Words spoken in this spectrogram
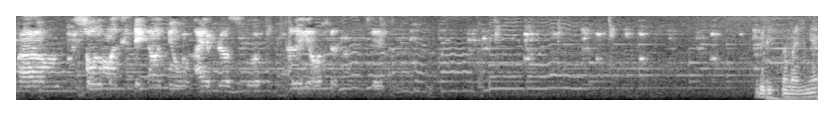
Um, ko mag-stick out yung eyebrows ko. Talagyan ko siya ng. Bilis naman niya.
